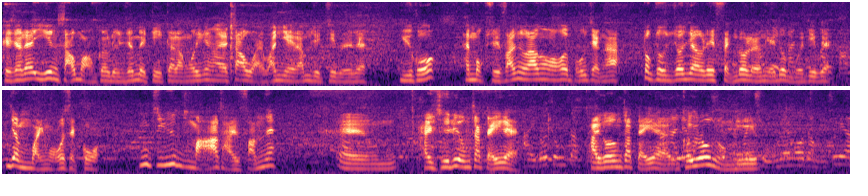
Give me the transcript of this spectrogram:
其實咧已經手忙腳亂準備跌㗎啦，我已經喺周圍揾嘢諗住接佢嘅。如果係木薯粉嘅話，我可以保證啊，篤做咗之後你揈多兩嘢都唔會跌嘅，因為我食過。咁至於馬蹄粉咧，誒係似呢種質地嘅，係嗰種質。係嗰種質地嘅，佢都容易。我就唔知啦，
